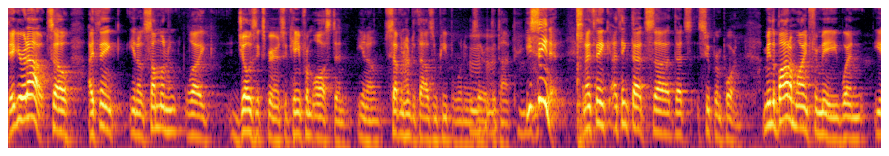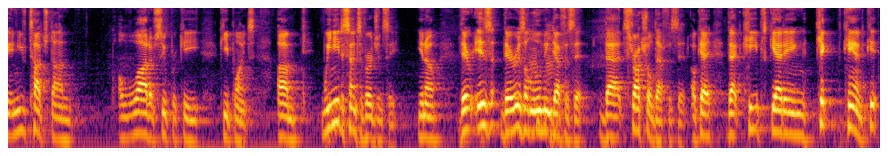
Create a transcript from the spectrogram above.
Figure it out. So I think you know someone like Joe's experience. It came from Austin. You know, seven hundred thousand people when he was there at the time. He's seen it, and I think I think that's uh, that's super important. I mean, the bottom line for me, when and you've touched on a lot of super key key points. Um, we need a sense of urgency. You know, there is there is a looming deficit, that structural deficit, okay, that keeps getting kicked can ki-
